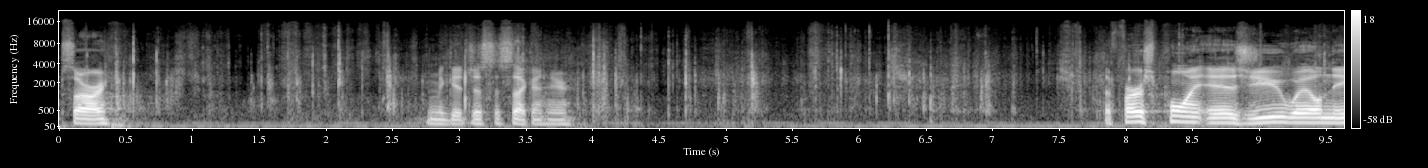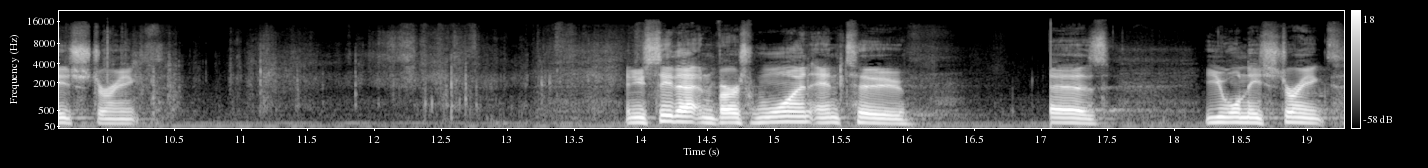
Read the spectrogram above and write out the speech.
Sorry. Let me get just a second here. The first point is you will need strength. And you see that in verse 1 and 2. It says, You will need strength.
